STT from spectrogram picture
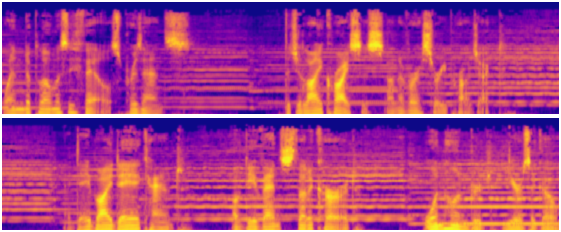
When Diplomacy Fails presents the July Crisis Anniversary Project, a day by day account of the events that occurred 100 years ago.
